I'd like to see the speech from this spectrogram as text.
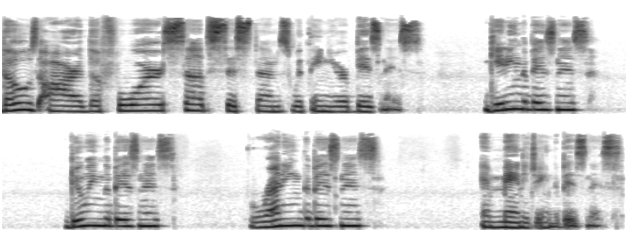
those are the four subsystems within your business getting the business, doing the business, running the business, and managing the business.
